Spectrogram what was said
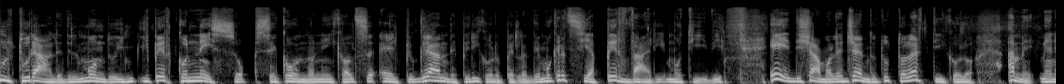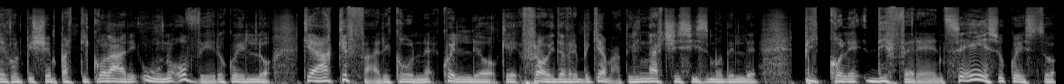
culturale del mondo iperconnesso, secondo Nichols, è il più grande pericolo per la democrazia per vari motivi. E diciamo, leggendo tutto l'articolo, a me me ne colpisce in particolare uno, ovvero quello che ha a che fare con quello che Freud avrebbe chiamato il narcisismo delle piccole differenze. E su questo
